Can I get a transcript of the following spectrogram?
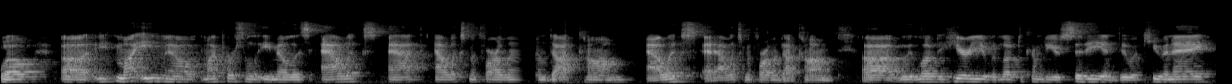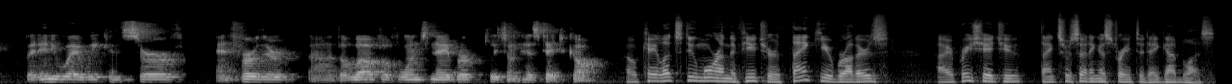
Well, uh, my email, my personal email is alex at alexmcfarland.com. Alex at alexmcfarland.com. Uh, we'd love to hear you. We'd love to come to your city and do a Q&A. But anyway, we can serve and further uh, the love of one's neighbor. Please don't hesitate to call. Okay, let's do more in the future. Thank you, brothers. I appreciate you. Thanks for setting us straight today. God bless.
